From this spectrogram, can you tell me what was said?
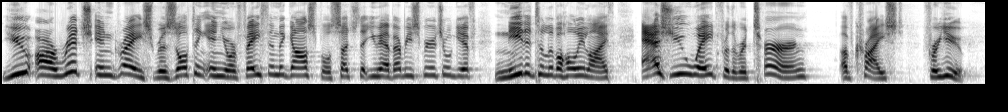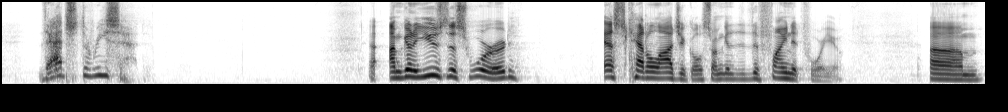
You are rich in grace, resulting in your faith in the gospel, such that you have every spiritual gift needed to live a holy life as you wait for the return of Christ for you. That's the reset. I'm going to use this word, eschatological, so I'm going to define it for you. Um,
